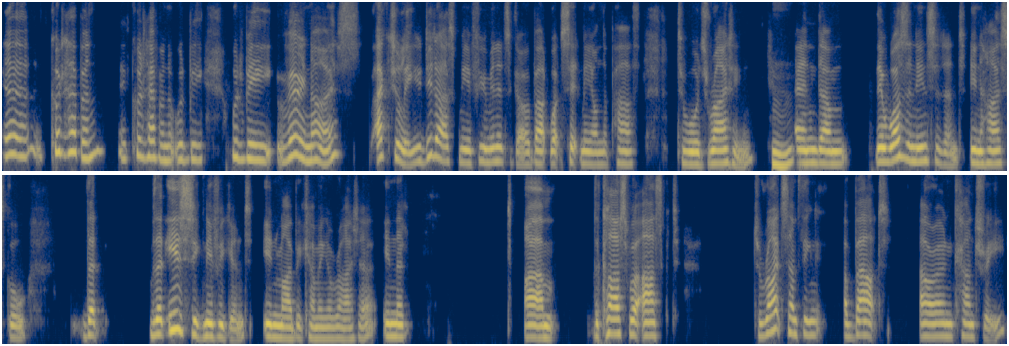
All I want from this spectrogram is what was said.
Yeah, it could happen. It could happen. It would be would be very nice. Actually, you did ask me a few minutes ago about what set me on the path towards writing, mm. and um, there was an incident in high school that that is significant in my becoming a writer. In that, um, the class were asked to write something about our own country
